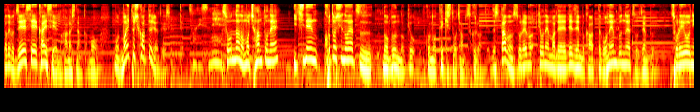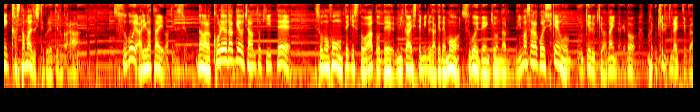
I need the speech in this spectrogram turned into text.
例えば税制改正の話なんかももう毎年変わってるじゃん税制って。そうですね。そんなのもちゃんとね1年今年のやつの分のこのテキストをちゃんと作るわけ。です多分それは去年までで全部変わった5年分のやつを全部それ用にカスタマイズしてくれてるからすごいありがたいわけですよ。だからこれだけをちゃんと聞いてその本テキストを後で見返してみるだけでもすごい勉強になるんで今更これ試験を受ける気はないんだけど 受ける気ないっていうか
